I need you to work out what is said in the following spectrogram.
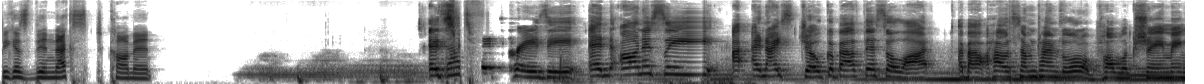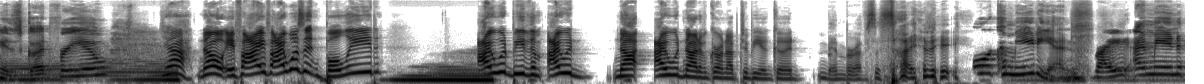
because the next comment It's That's- it's crazy. And honestly, I, and I joke about this a lot about how sometimes a little public shaming is good for you. Yeah, no. If I if I wasn't bullied, I would be the I would not I would not have grown up to be a good member of society. or comedian, right? I mean,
